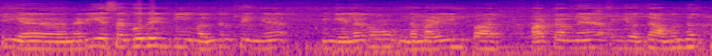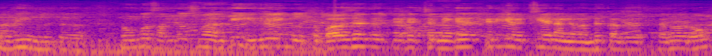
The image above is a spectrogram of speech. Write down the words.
நீங்கள் நிறைய சகோதரிகள் வந்திருக்கீங்க நீங்க எல்லாரும் இந்த மழையும் பா பார்க்காம இங்கே வந்து அமர்ந்திருப்பது எங்களுக்கு ரொம்ப சந்தோஷமா இருக்கு. இதுவே எங்களுக்கு பாஜக கிடைச்ச மிகப்பெரிய வெற்றியை நாங்க வந்து கரு கருவுறோம்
